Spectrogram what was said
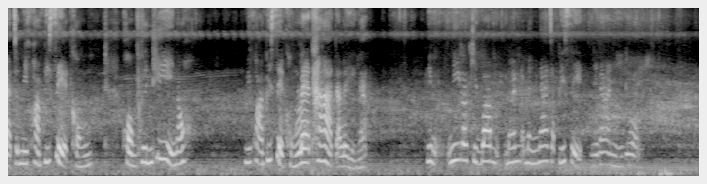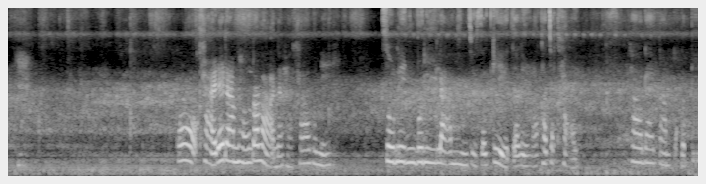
อาจจะมีความพิเศษของของพื้นที่เนาะมีความพิเศษของแร่ธาตุอะไรอย่างเงี้ยนี่นี่ก็คิดว่ามันมันน่าจะพิเศษในด้านนี้ด้วย ก็ขายได้ตามท้องตลาดนะคะข้าวคนนี้ สุรินทร์บุรีรัมย์ศรีสะเกดอะไรนะเขาจะขายข้าวได้ตามปกติ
